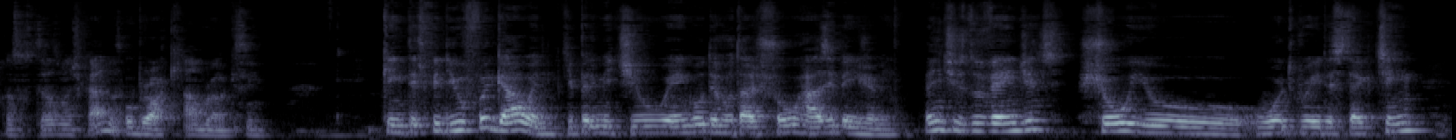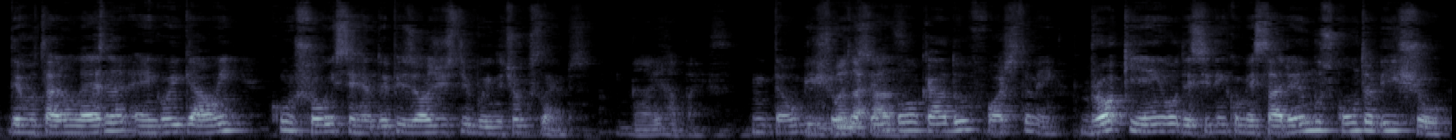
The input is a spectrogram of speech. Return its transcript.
com as costelas machucadas? O Brock. Ah, o Brock, sim. Quem interferiu foi Gowen, que permitiu o Angle derrotar Show, Haas e Benjamin. Antes do Vengeance, Show e o World Greatest Tag Team derrotaram Lesnar, Angle e Gowen, com Show encerrando o episódio e distribuindo chokeslams. Aí, rapaz. Então o Big Show está sendo casa. colocado forte também. Brock e Angle decidem começar ambos contra Big Show,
